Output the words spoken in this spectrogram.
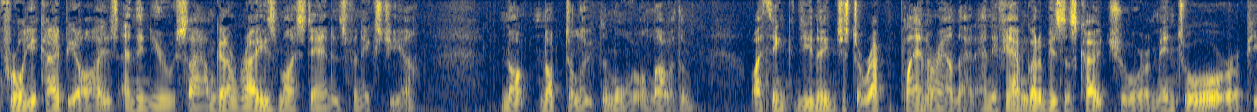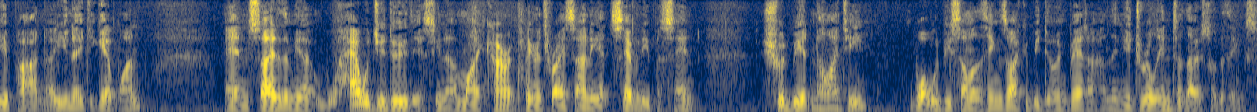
for all your KPIs and then you say, I'm going to raise my standards for next year, not not dilute them or, or lower them. I think you need just a rapid plan around that. And if you haven't got a business coach or a mentor or a peer partner, you need to get one and say to them, you know, how would you do this? You know, my current clearance rate's only at 70%, should be at 90. What would be some of the things I could be doing better? And then you drill into those sort of things.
